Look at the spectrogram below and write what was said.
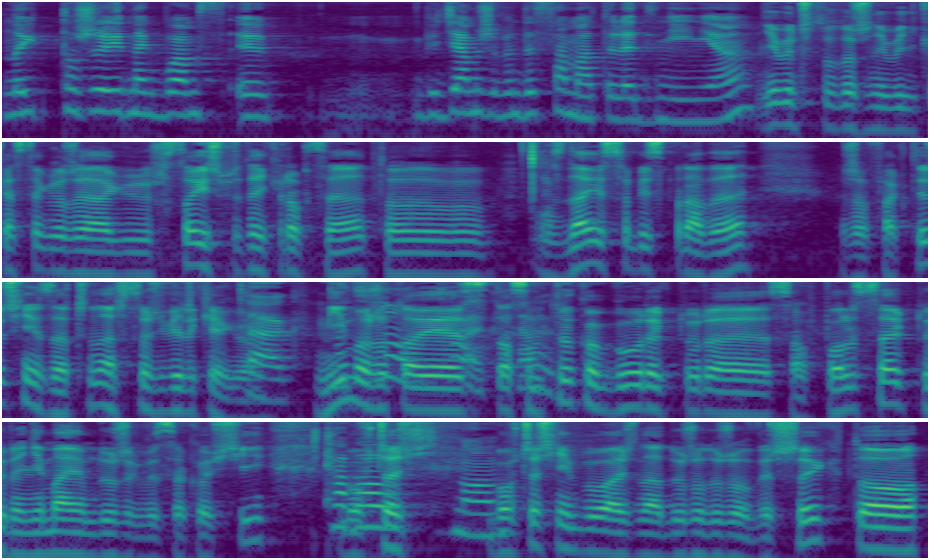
No i to, że jednak byłam, y, wiedziałam, że będę sama tyle dni, nie? Nie wiem, czy to też nie wynika z tego, że jak już stoisz przy tej kropce, to zdajesz sobie sprawę, że faktycznie zaczynasz coś wielkiego. Tak. Mimo, No, że to, jest, tak, to są tak. tylko góry, które są w Polsce, które nie mają dużych wysokości, bo, Kawał, wcześ, no. bo wcześniej byłaś na dużo, dużo wyższych, to,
